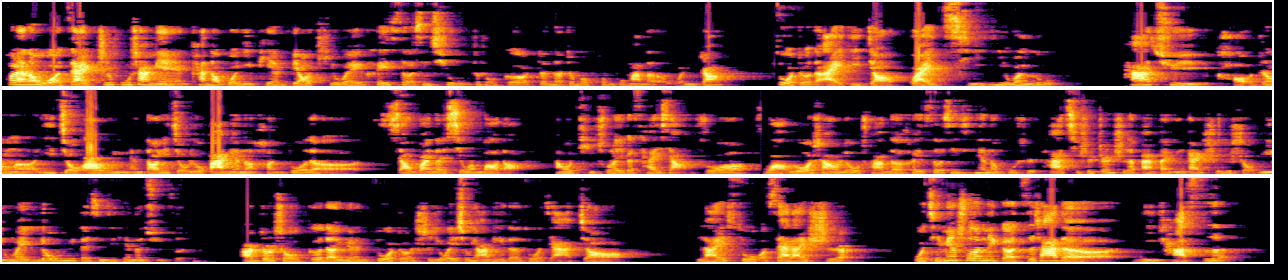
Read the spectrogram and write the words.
后来呢，我在知乎上面看到过一篇标题为《黑色星期五》这首歌真的这么恐怖吗的文章。作者的 ID 叫怪奇异闻录，他去考证了1925年到1968年的很多的相关的新闻报道，然后提出了一个猜想，说网络上流传的黑色星期天的故事，它其实真实的版本应该是一首名为《忧郁的星期天》的曲子，而这首歌的原作者是一位匈牙利的作家，叫莱索塞莱什。我前面说的那个自杀的理查斯，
